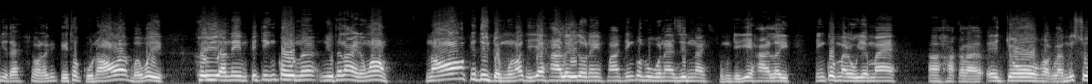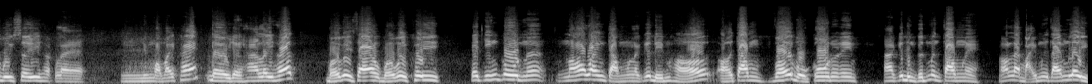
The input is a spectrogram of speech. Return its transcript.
gì đây gọi là cái kỹ thuật của nó bởi vì khi anh em cái chén côn á như thế này đúng không? Nó cái tiêu chuẩn của nó chỉ dây hai ly thôi anh em. Ha chén côn Hubanazin này cũng chỉ dây hai ly. Chén côn Maruyama à, hoặc là Echo hoặc là Mitsubishi hoặc là ừ, những mẫu máy khác đều dày hai ly hết. Bởi vì sao? Bởi vì khi cái chén côn á nó quan trọng là cái điểm hở ở trong với bộ côn anh em. À, cái đường kính bên trong nè nó là 78 ly.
